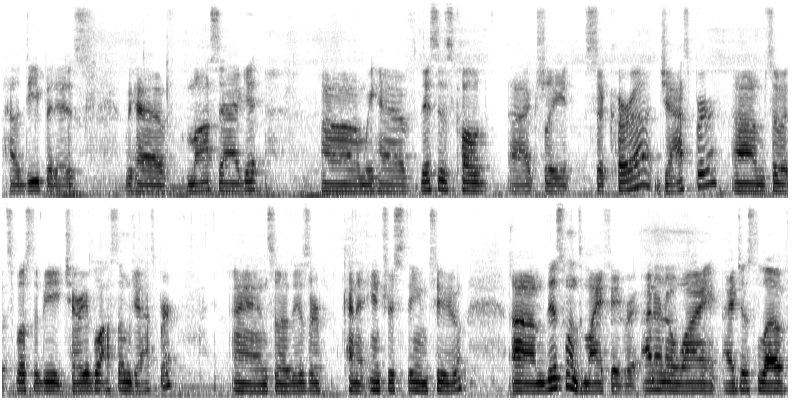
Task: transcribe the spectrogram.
how deep it is. We have moss agate. Um, we have this is called uh, actually sakura jasper. Um, so it's supposed to be cherry blossom jasper, and so these are kind of interesting too. Um, this one's my favorite. I don't know why. I just love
